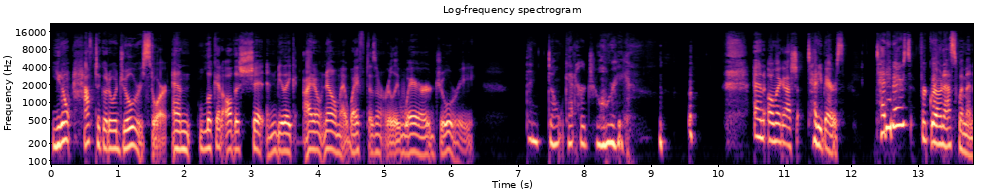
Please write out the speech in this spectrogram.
You don't have to go to a jewelry store and look at all this shit and be like, I don't know, my wife doesn't really wear jewelry. Then don't get her jewelry. and oh my gosh, teddy bears. Teddy bears for grown ass women.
